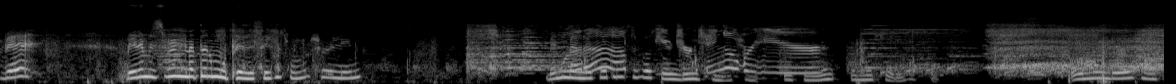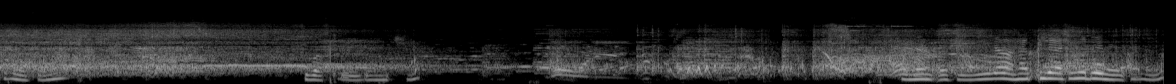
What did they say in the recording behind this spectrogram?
Ve benim ismim neden Mut 58 bunu söyleyeyim. Benim memleketim Sivas olduğu için ismim Umut 58. Ondan dolayı şanslı bir insanım. Sivaslı olduğum için. Hemen asılıyla ana klaşımı denedim.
